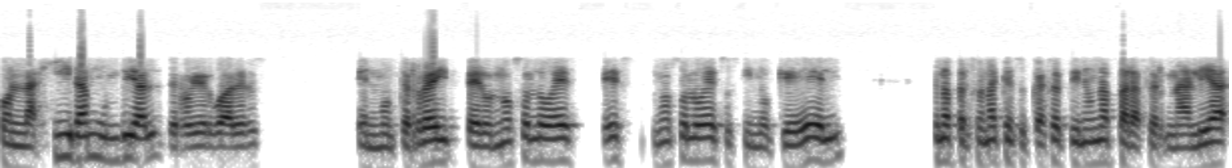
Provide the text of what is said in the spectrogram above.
con la gira mundial de Roger Waters en Monterrey, pero no solo es, es no solo eso, sino que él es una persona que en su casa tiene una parafernalia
